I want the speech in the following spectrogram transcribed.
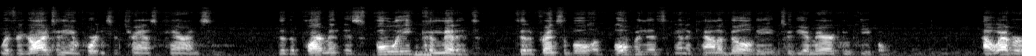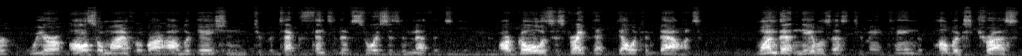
With regard to the importance of transparency, the department is fully committed to the principle of openness and accountability to the American people. However, we are also mindful of our obligation to protect sensitive sources and methods. Our goal is to strike that delicate balance, one that enables us to maintain the public's trust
